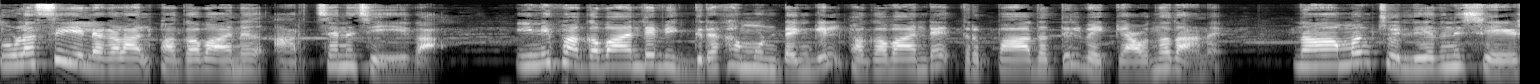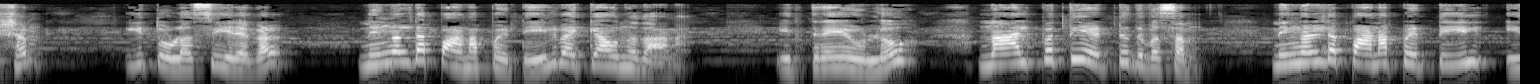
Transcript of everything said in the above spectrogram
തുളസി ഇലകളാൽ ഭഗവാന് അർച്ചന ചെയ്യുക. ഇനി ഭഗവാന്റെ വിഗ്രഹമുണ്ടെങ്കിൽ ഭഗവാന്റെ തൃപ്പാദത്തിൽ വെക്കാവുന്നതാണ്. നാമം ചൊല്ലിയതിന് ശേഷം ഈ തുളസി ഇലകൾ നിങ്ങളുടെ പണപ്പെട്ടിയിൽ വയ്ക്കാവുന്നതാണ് ഇത്രയേ ഉള്ളൂ. നാൽപ്പത്തിയെട്ട് ദിവസം നിങ്ങളുടെ പണപ്പെട്ടിയിൽ ഈ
